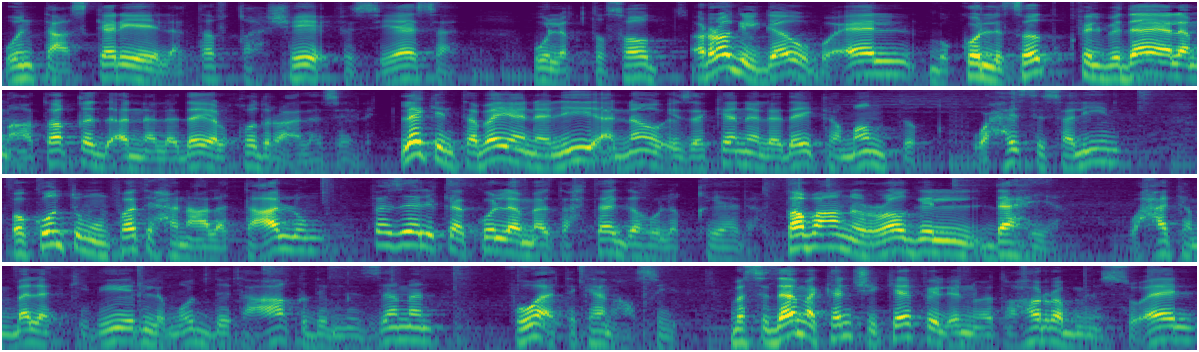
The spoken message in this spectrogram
وأنت عسكري لا تفقه شيء في السياسة والاقتصاد؟ الراجل جاوب وقال بكل صدق في البداية لم أعتقد أن لدي القدرة على ذلك. لكن تبين لي أنه إذا كان لديك منطق وحس سليم وكنت منفتحا على التعلم فذلك كل ما تحتاجه للقيادة. طبعا الراجل داهية وحكم بلد كبير لمدة عقد من الزمن في وقت كان عصيب. بس ده ما كانش كافي لأنه يتهرب من السؤال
